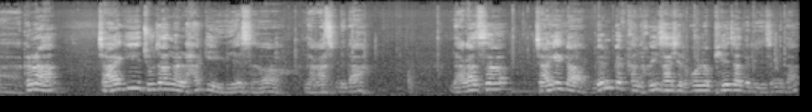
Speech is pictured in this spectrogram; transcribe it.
아, 그러나 자기 주장을 하기 위해서 나갔습니다. 나가서 자기가 명백한 허위사실을 올려 피해자들이 있습니다.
